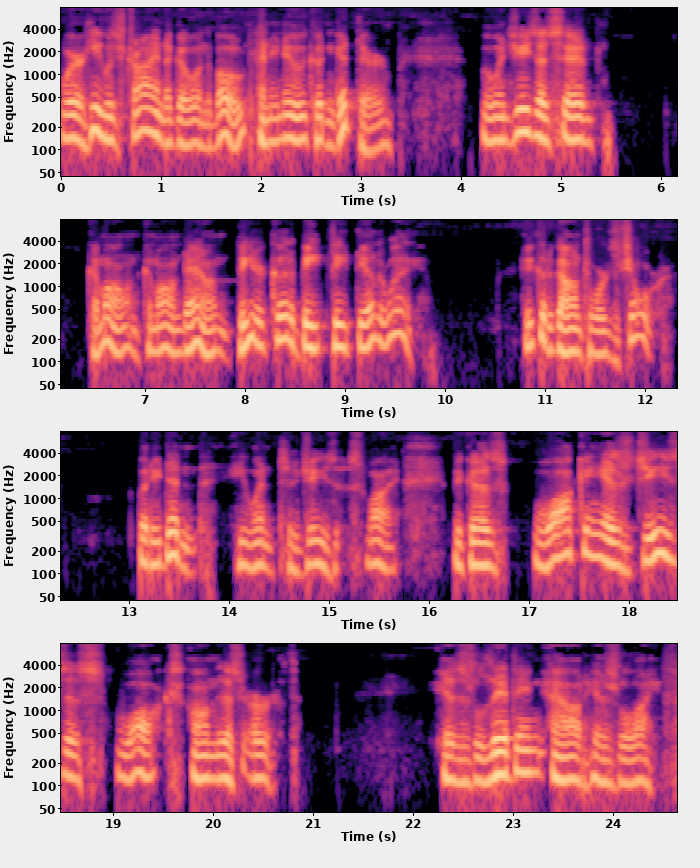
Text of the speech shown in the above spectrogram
where he was trying to go in the boat, and he knew he couldn't get there. But when Jesus said, Come on, come on down, Peter could have beat feet the other way. He could have gone towards the shore, but he didn't. He went to Jesus. Why? Because walking as Jesus walks on this earth is living out his life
